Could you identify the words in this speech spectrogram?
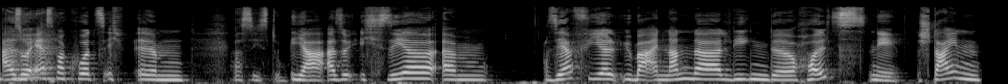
Also erstmal kurz, ich, ähm, Was siehst du? ja, also ich sehe ähm, sehr viel übereinander liegende Holz, nee, Steinkreise,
